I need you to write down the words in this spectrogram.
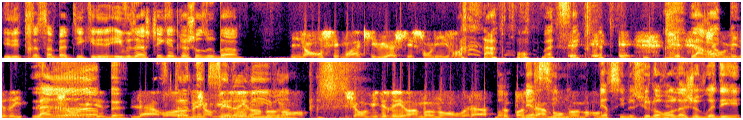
Il est très sympathique. Il, est- il vous a acheté quelque chose ou pas? Non, c'est moi qui lui ai acheté son livre. Ah bon, bah c'est. La robe. envie de rire. La J'ai envie de- robe. La C'est robe. un J'ai envie de excellent rire un livre. moment. J'ai envie de rire un moment, voilà. passer Merci, un bon moment. merci Monsieur Laurent. Là, je vois des,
